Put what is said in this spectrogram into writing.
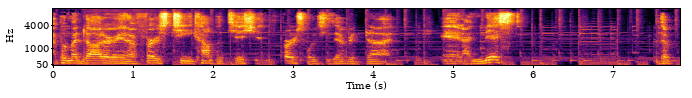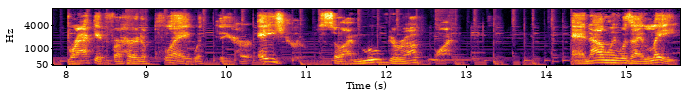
I put my daughter in a first tee competition, first one she's ever done, and I missed the bracket for her to play with the, her age group. So I moved her up one. And not only was I late,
